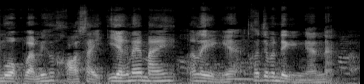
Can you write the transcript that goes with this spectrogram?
หมวกแบบนี้เขาขอใส่เอียงได้ไหมอะไรอย่างเงี้ยเขาจะเป็นเด็กอย่างนั้นน่ะเขาแบบ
